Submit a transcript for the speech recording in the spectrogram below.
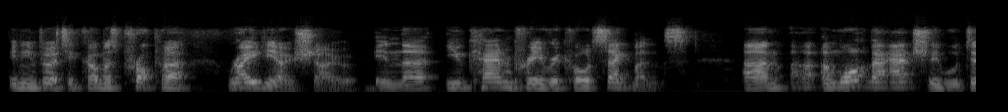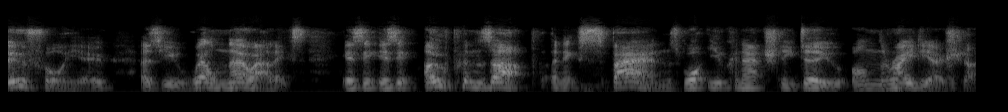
in inverted commas proper radio show in that you can pre-record segments. Um, and what that actually will do for you, as you well know, Alex, is it, is it opens up and expands what you can actually do on the radio show.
